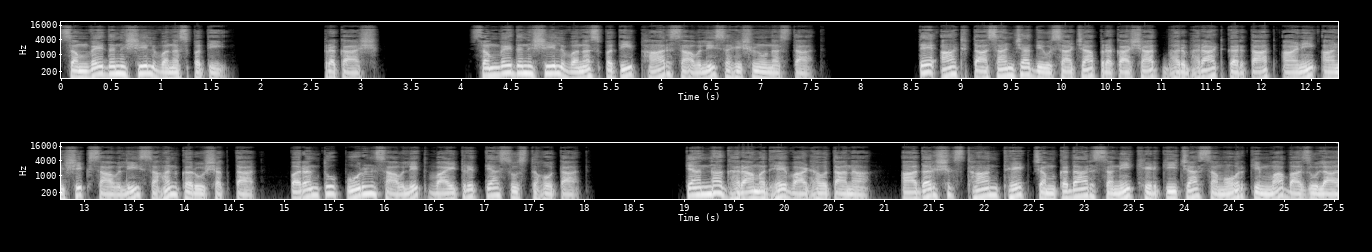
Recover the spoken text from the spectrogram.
संवेदनशील वनस्पती. प्रकाश. संवेदनशील वनस्पती फार सावली सहिष्णू नसतात. ते आठ तासांच्या दिवसाच्या प्रकाशात भरभराट करतात आणि आंशिक सावली सहन करू शकतात परंतु पूर्ण सावलीत वाईटरित्या सुस्त होतात. त्यांना घरामध्ये वाढवताना आदर्श स्थान थेट चमकदार सनी खिडकीच्या समोर किंवा बाजूला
